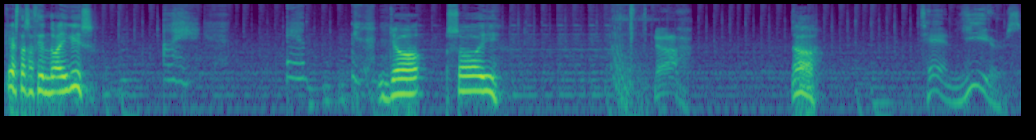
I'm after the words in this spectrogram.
¿Qué estás haciendo, am. Yo soy... Ah, Ah, ten years.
